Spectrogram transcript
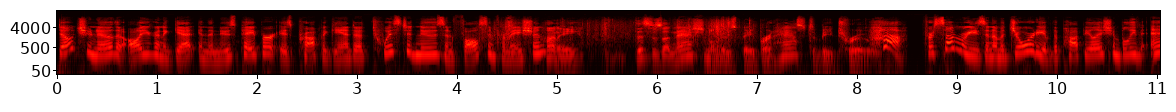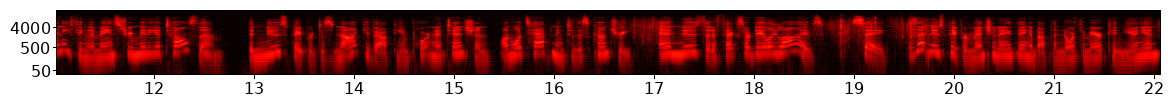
Don't you know that all you're going to get in the newspaper is propaganda, twisted news, and false information? Honey, this is a national newspaper. It has to be true. Ha! For some reason, a majority of the population believe anything the mainstream media tells them. The newspaper does not give out the important attention on what's happening to this country and news that affects our daily lives. Say, does that newspaper mention anything about the North American Union?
